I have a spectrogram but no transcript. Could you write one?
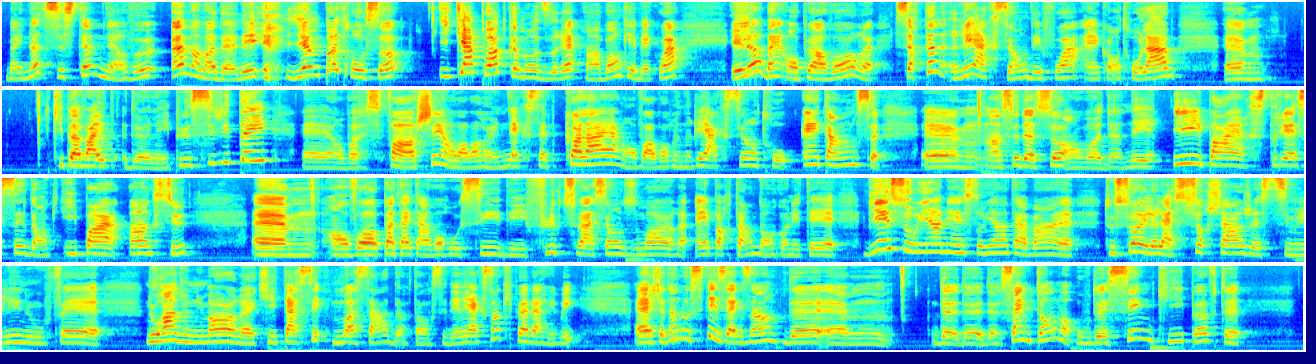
ben notre système nerveux, à un moment donné, il n'aime pas trop ça. Il capote, comme on dirait en bon québécois. Et là, ben, on peut avoir certaines réactions, des fois incontrôlables, euh, qui peuvent être de l'impulsivité, euh, on va se fâcher, on va avoir un excès de colère, on va avoir une réaction trop intense, ensuite de ça, on va devenir hyper stressé, donc hyper anxieux. Euh, on va peut-être avoir aussi des fluctuations d'humeur importantes. Donc, on était bien souriant, bien souriante avant euh, tout ça. Et là, la surcharge de stimuli nous fait, euh, nous rend une humeur qui est assez maussade. Donc, c'est des réactions qui peuvent arriver. je te donne aussi des exemples de, de symptômes ou de signes qui peuvent te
